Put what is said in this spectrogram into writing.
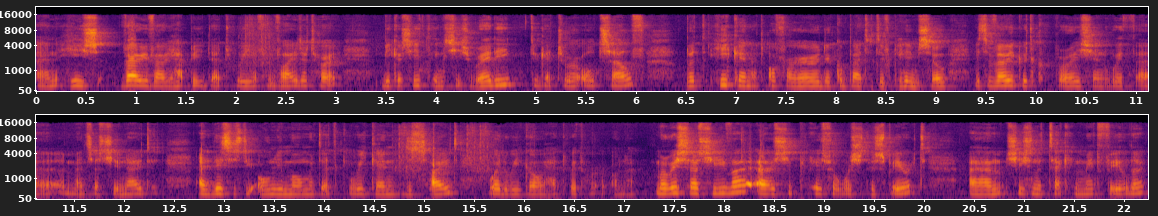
and he's very, very happy that we have invited her because he thinks she's ready to get to her old self, but he cannot offer her the competitive game. So it's a very good cooperation with uh, Manchester United, and this is the only moment that we can decide whether we go ahead with her or not. Marissa Sheva, uh, she plays for Washington Spirit. Um, she's an attacking midfielder,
